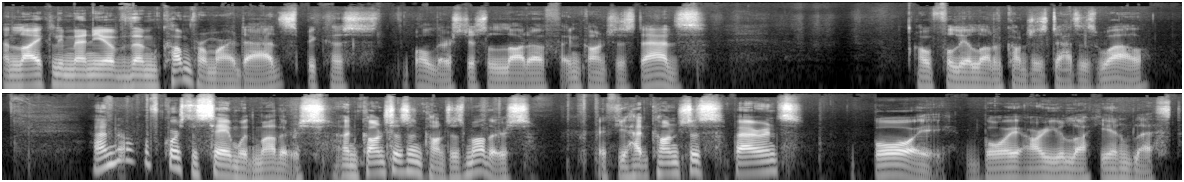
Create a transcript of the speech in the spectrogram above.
And likely many of them come from our dads because well there's just a lot of unconscious dads. Hopefully a lot of conscious dads as well and of course, the same with mothers, and conscious and conscious mothers. If you had conscious parents, boy, boy, are you lucky and blessed.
